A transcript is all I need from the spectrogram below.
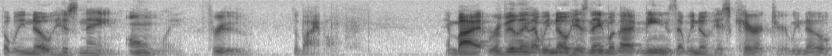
but we know his name only through the Bible. And by revealing that we know his name, what that means, that we know his character, we know,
